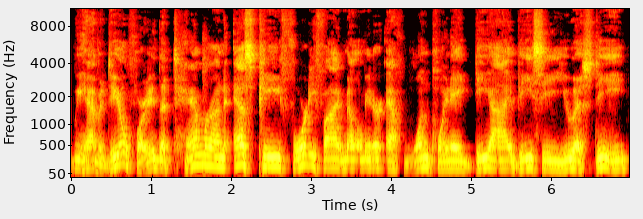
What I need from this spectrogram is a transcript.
we have a deal for you. The Tamron SP 45mm f1.8 DI VC USD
